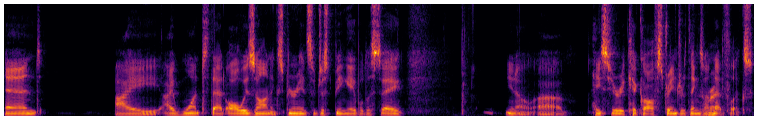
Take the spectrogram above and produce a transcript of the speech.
And I I want that always on experience of just being able to say, you know, uh, hey Siri, kick off Stranger Things on right. Netflix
